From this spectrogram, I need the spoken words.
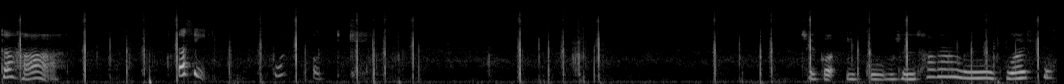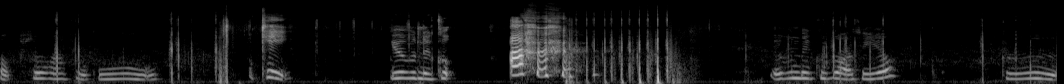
다하 다시 어? 어떻게 제가 이거 무슨 사람을 구할 수가 없어가지고 오케이 여러분들 그 아! 여러분들 그거 아세요? 그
